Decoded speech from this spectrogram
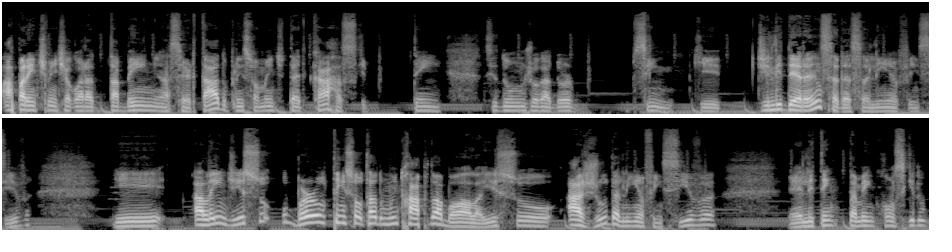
Aparentemente agora está bem acertado, principalmente o Ted Carras, que tem sido um jogador, sim, que de liderança dessa linha ofensiva. E além disso, o Burrow tem soltado muito rápido a bola. Isso ajuda a linha ofensiva. Ele tem também conseguido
